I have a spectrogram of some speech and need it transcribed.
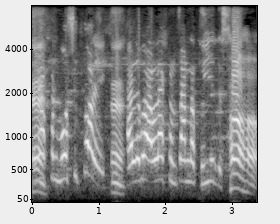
হ্যাঁ। এখন মসজিদ করে হ্যাঁ। তাহলে আল্লাহ এখন জান্নাত হইয়ে দিছে হ্যাঁ।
